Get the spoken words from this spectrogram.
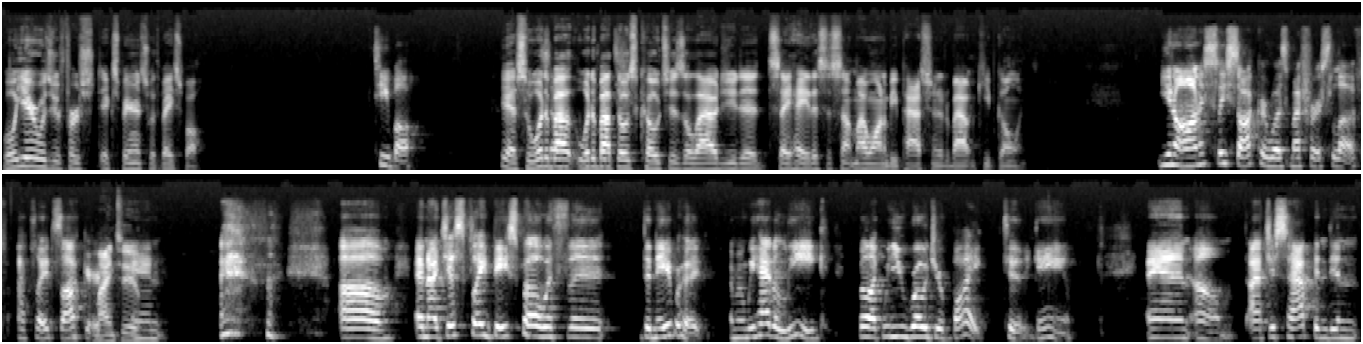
What year was your first experience with baseball? T-ball. Yeah. So what so about what about those coaches allowed you to say, "Hey, this is something I want to be passionate about and keep going"? You know, honestly, soccer was my first love. I played soccer. Mine too. And um, and I just played baseball with the the neighborhood. I mean, we had a league, but like when you rode your bike to the game, and um, I just happened in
